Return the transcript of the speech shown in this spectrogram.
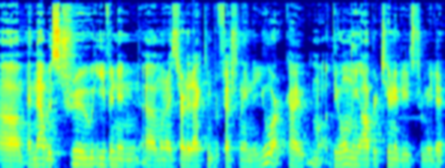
Um, and that was true even in uh, when I started acting professionally in New York. I, the only opportunities for me to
